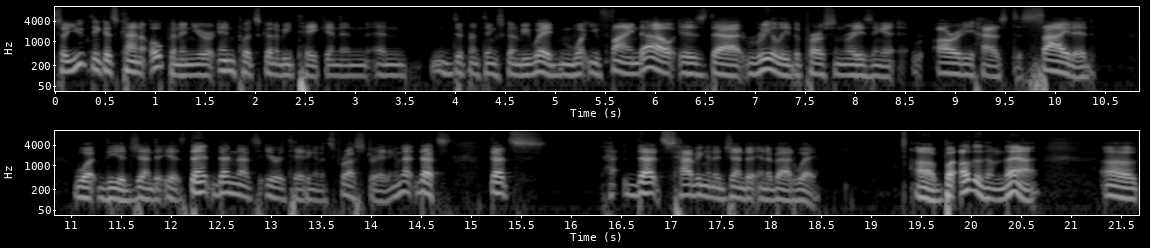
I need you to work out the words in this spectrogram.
So you think it's kind of open, and your input's going to be taken, and and different things going to be weighed. And what you find out is that really the person raising it already has decided what the agenda is. Then then that's irritating and it's frustrating. And that that's that's that's having an agenda in a bad way. Uh, but other than that, uh,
